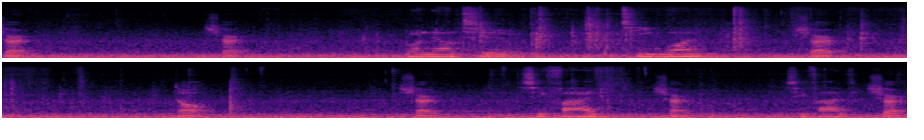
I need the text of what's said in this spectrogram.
Sharp. Sharp. going down to T1, Sharp. Dull. Sharp. C5, Sharp. C5, Sharp.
